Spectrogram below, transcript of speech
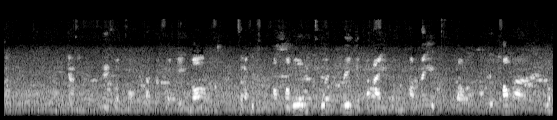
ค่ะอย่างในส่วนของกางกระทรวงเองก็สนับสนุนของ cover เรื่องนี้ด้วยได้เห็นอะไรถึงทำให้เราเข้ามาร่วม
